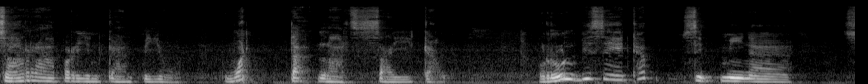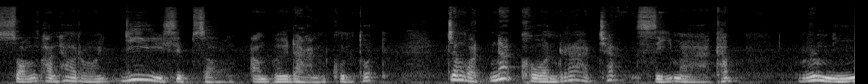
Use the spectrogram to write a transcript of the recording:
สาราปรริยนการประโยชน์ วัดตลาดไซเก่า รุ่นพิเศษครับ 10 มีนา 2522 อำเภอด่านคุณทศ จังหวัดนครราชสีมาครับ รุ่นนี้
